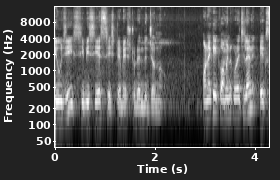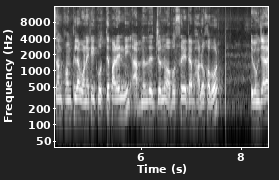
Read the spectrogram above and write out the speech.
ইউজি সিবিসিএস সিস্টেমের স্টুডেন্টদের জন্য। অনেকেই কমেন্ট করেছিলেন এক্সাম ফর্ম ফিল আপ অনেকেই করতে পারেননি, আপনাদের জন্য অবশ্যই এটা ভালো খবর। এবং যারা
